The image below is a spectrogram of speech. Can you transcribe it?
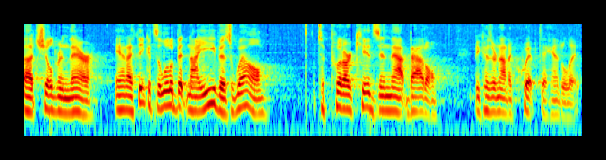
uh, children there. And I think it's a little bit naive as well to put our kids in that battle because they're not equipped to handle it.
